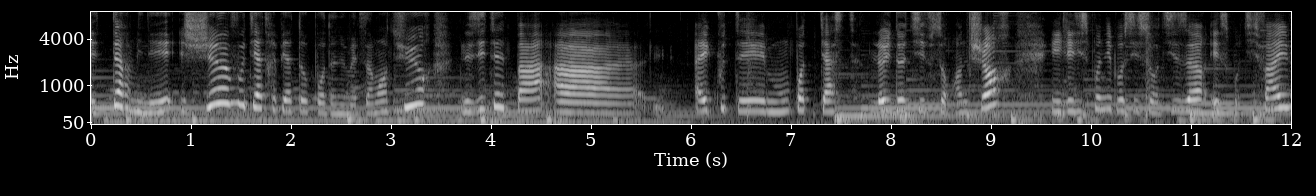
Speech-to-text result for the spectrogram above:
est terminé. Je vous dis à très bientôt pour de nouvelles aventures. N'hésitez pas à à écouter mon podcast L'œil de Tif sur Onshore. il est disponible aussi sur Deezer et Spotify.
